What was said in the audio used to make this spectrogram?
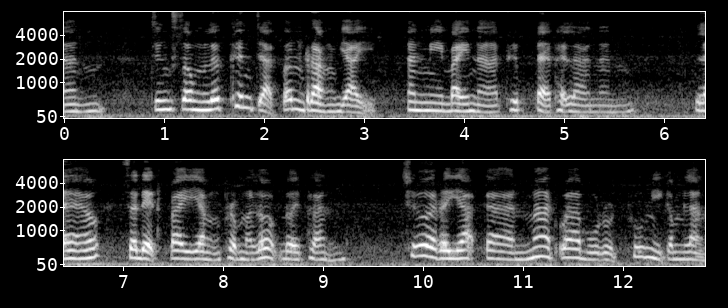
นั้น จึงทรงลึกขึ้นจากต้นรังใหญ่ อันมีใบหนาทึบแต่เพลานั้น แล้วเสด็จไปยังพรหมโลกโดยพลันเชื่อระยะการมาดว่าบุรุษผู้มีกำลัง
